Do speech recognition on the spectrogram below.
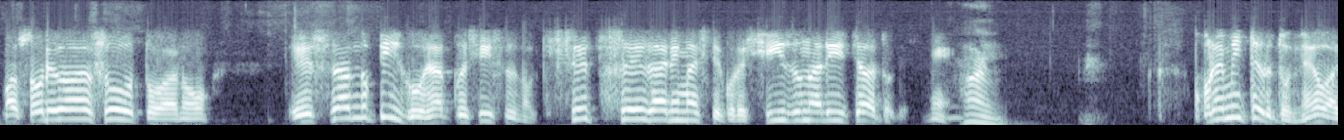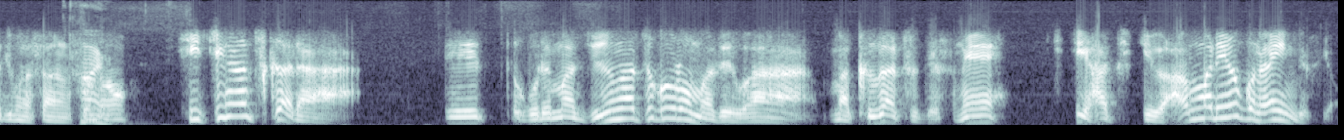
まあ、それはそうとあの、S&P500 指数の季節性がありまして、これ、シーズナリーチャートですね。はい、これ見てるとね、和島さん、その、7月から、えー、っと、これ、まあ、10月頃までは、まあ、9月ですね。7、8、9、あんまりよくないんですよ。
